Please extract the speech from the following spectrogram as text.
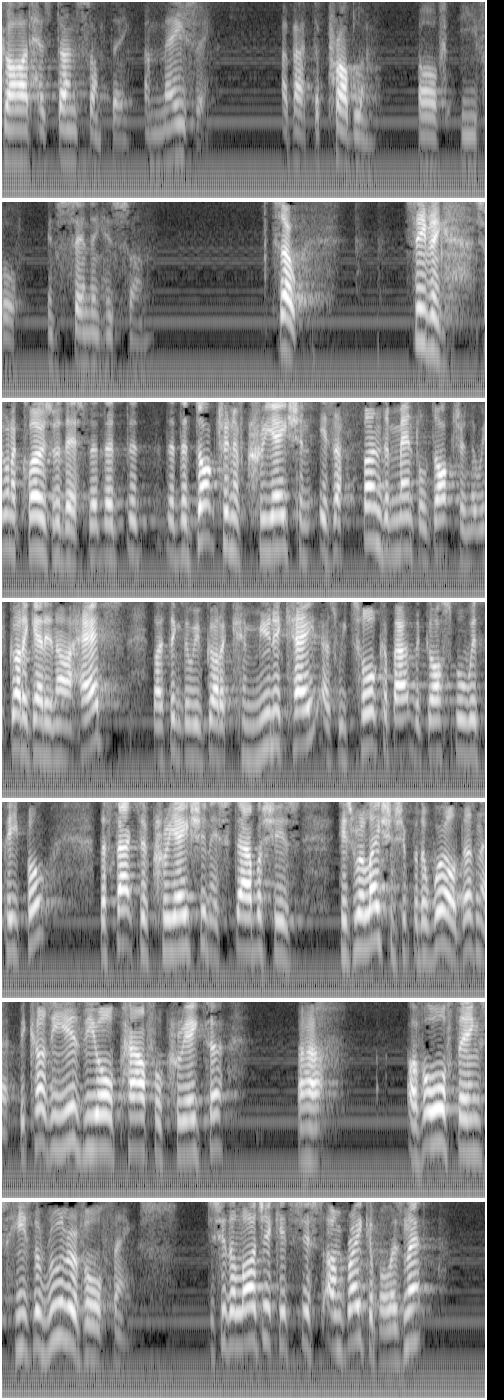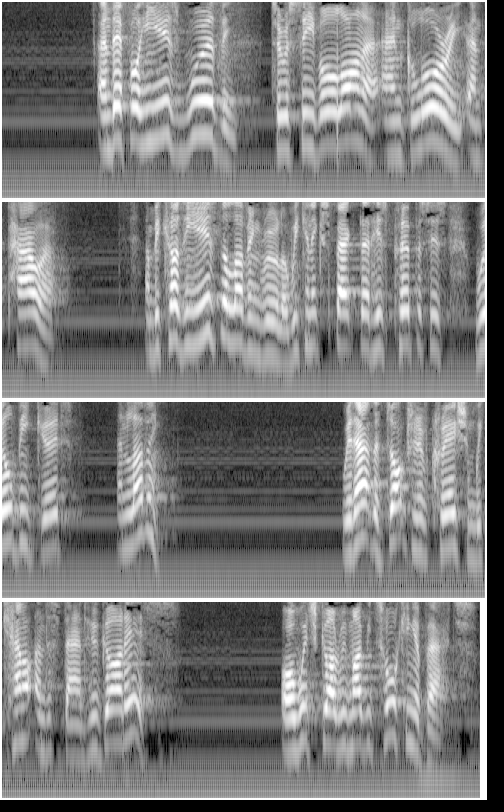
God has done something amazing about the problem of evil in sending his son. So, this evening, I just want to close with this that the, the, the, doctrine of creation is a fundamental doctrine that we've got to get in our heads I think that we've got to communicate as we talk about the gospel with people. The fact of creation establishes his relationship with the world, doesn't it? Because he is the all powerful creator uh, of all things, he's the ruler of all things. Do you see the logic? It's just unbreakable, isn't it? And therefore, he is worthy to receive all honor and glory and power. And because he is the loving ruler, we can expect that his purposes will be good and loving. Without the doctrine of creation, we cannot understand who God is or which God we might be talking about.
